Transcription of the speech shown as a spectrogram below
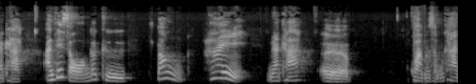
นะคะ อันที่สองก็คือต้องให้นะคะเอ่อความสำคัญ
